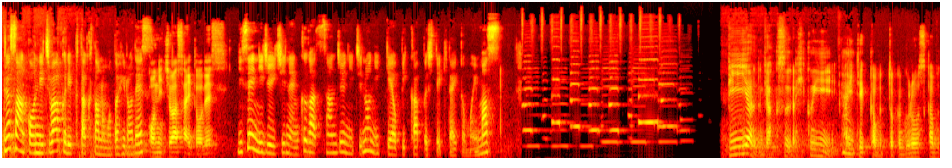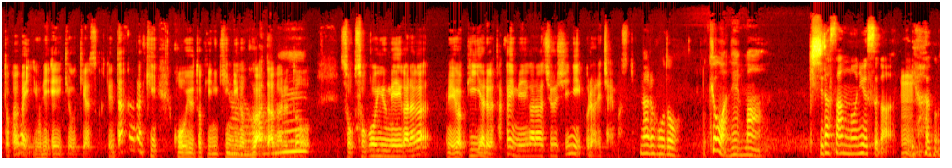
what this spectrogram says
皆さんこんにちは。クリプタクトの本博です。こんにちは斉藤です。2021年9月30日の日経をピックアップしていきたいと思います。PER の逆数が低いハイテク株とかグロース株とかがより影響を受けやすくてだからきこういう時に金利がぐわっと上がるとそそういう銘柄が要は PR が高い銘柄を中心に売られちゃいますなるほど。今日はねまあ岸田さんのニュースが、うん。いやあの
